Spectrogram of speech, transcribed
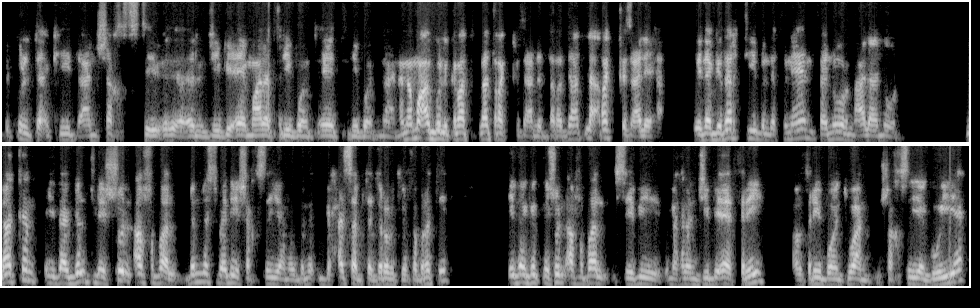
بكل تأكيد عن شخص ال GPA ماله 3.8 3.9 أنا ما أقول لك لا تركز على الدرجات لا ركز عليها. وإذا قدرت تجيب الاثنين فنور على نور. لكن إذا قلت لي شو الأفضل بالنسبة لي شخصيا وبحسب تجربتي وخبرتي إذا قلت لي شو الأفضل CV مثلا GPA 3 أو 3.1 وشخصيه قوية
